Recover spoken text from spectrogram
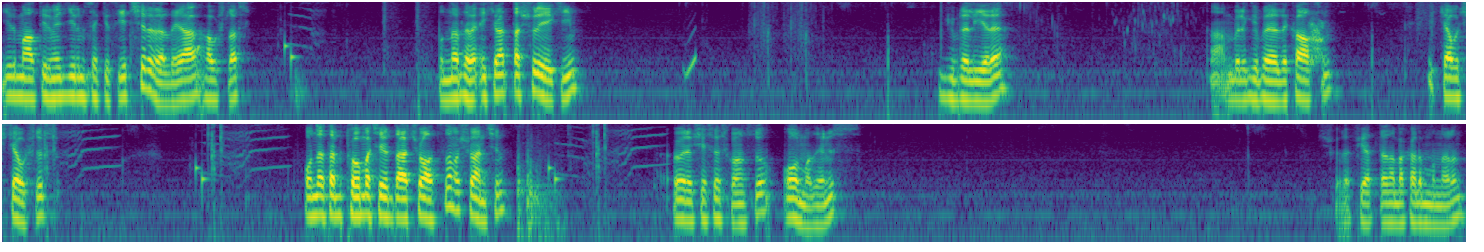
26, 27, 28 yetişir herhalde ya havuçlar. Bunları da ben ekeyim. Hatta şuraya ekeyim. Gübreli yere. Tamam böyle gübrelerde kalsın. İki avuç iki avuçtur. Onlar tabi tohuma çevirip daha çoğaltacağız ama şu an için öyle bir şey söz konusu olmadı henüz. Şöyle fiyatlarına bakalım bunların.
